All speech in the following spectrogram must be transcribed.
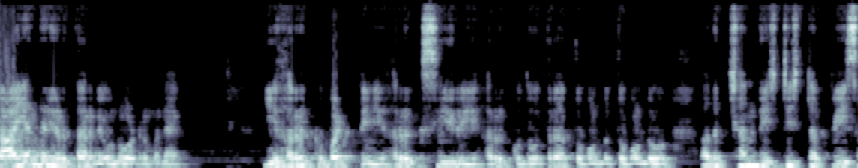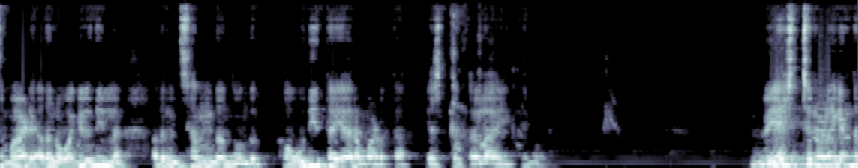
ತಾಯಂದಿರು ಇರ್ತಾರೆ ನೀವು ನೋಡ್ರಿ ಮನ್ಯಾಗ. ಈ ಹರಕ್ ಬಟ್ಟಿ, ಹರಕ್ ಸೀರೆ, ಹರಕ್ ದೋತ್ರ ತಗೊಂಡು ತಗೊಂಡು ಅದಕ್ ಚಂದ ಇಷ್ಟಿಷ್ಟ ಪೀಸ್ ಮಾಡಿ ಅದನ್ನ ಒಗೆಯುವುದಿಲ್ಲ ಅದನ್ನ ಚಂದ ಒಂದು ಕೌದಿ ತಯಾರು ಮಾಡ್ತಾ ಎಷ್ಟು ಕಲಾ ಐತಿ ನೋಡಿ. ವೇಸ್ಟ್ ನೊಳಗಿಂದ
